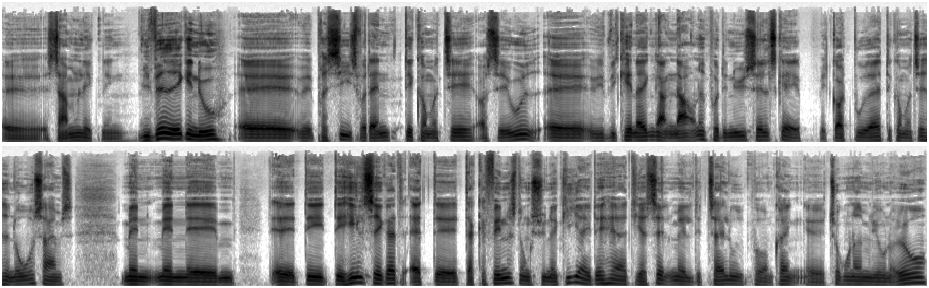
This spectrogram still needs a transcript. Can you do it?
øh, sammenlægning. Vi ved ikke endnu øh, præcis, hvordan det kommer til at se ud. Øh, vi, vi kender ikke engang navnet på det nye selskab. Et godt bud er, at det kommer til at hedde Novozymes. Men, men øh, øh, det, det er helt sikkert, at øh, der kan findes nogle synergier i det her. De har selv meldt et tal ud på omkring øh, 200 millioner euro.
